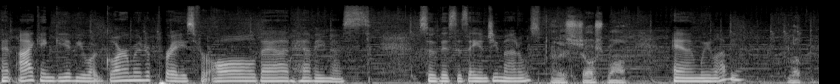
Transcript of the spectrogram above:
and I can give you a garment of praise for all that heaviness. So, this is Angie Meadows, And this is Josh Baum. and we love you. You.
